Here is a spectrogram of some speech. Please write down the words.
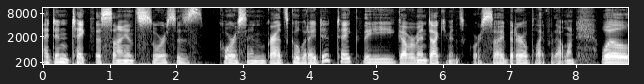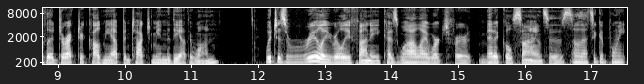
I didn't take the science sources course in grad school, but I did take the government documents course, so I better apply for that one. Well, the director called me up and talked me into the other one, which is really, really funny because while I worked for medical sciences, Oh, that's a good point.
